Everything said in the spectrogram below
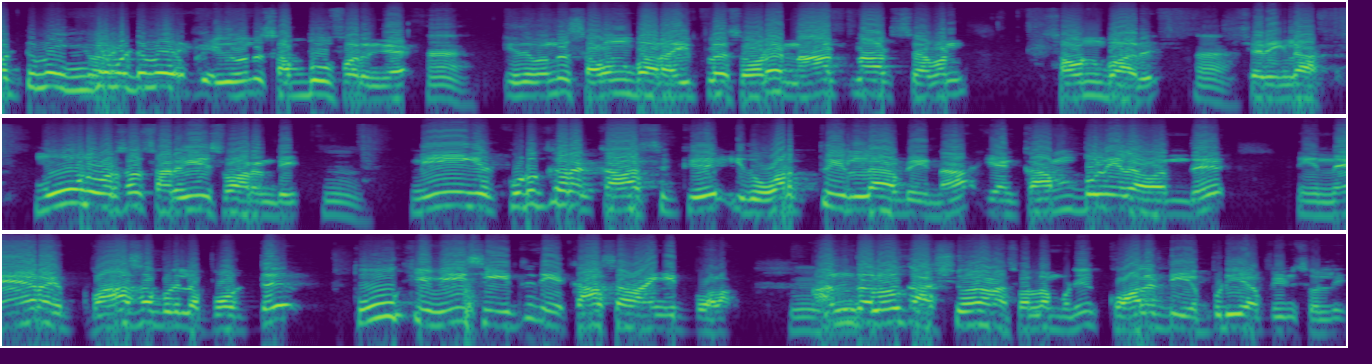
மட்டுமே இங்க மட்டுமே இருக்கு இது வந்து சப் ஊஃபருங்க. இது வந்து சவுண்ட் பார் ஐ பிளஸோட nought nought seven sound bar. சரிங்களா மூணு வருஷம் சர்வீஸ் வாரண்டி. நீங்க குடுக்கற காசுக்கு இது ஒர்த் இல்ல அப்படின்னா என் கம்பெனில வந்து நீங்க நேர பாசப்படியில போட்டு தூக்கி வீசிக்கிட்டு நீங்க காசை வாங்கிட்டு போலாம் அந்த அளவுக்கு அஷ்யூரா நான் சொல்ல முடியும். குவாலிட்டி எப்படி அப்படின்னு சொல்லி.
